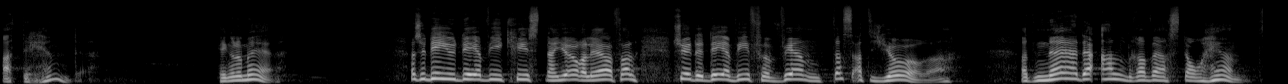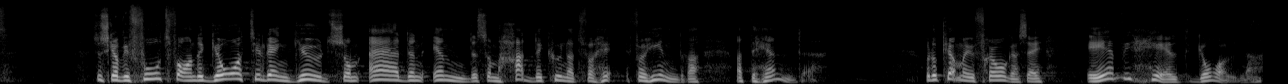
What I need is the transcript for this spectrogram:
att det hände. Hänger du med? Alltså det är ju det vi kristna gör, eller i alla fall så är det det vi förväntas att göra att när det allra värsta har hänt så ska vi fortfarande gå till den Gud som är den enda som hade kunnat förhindra att det hände. Och då kan man ju fråga sig, är vi helt galna?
